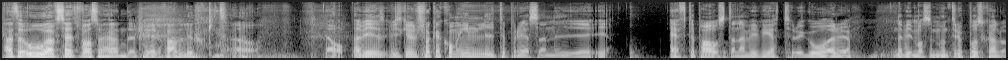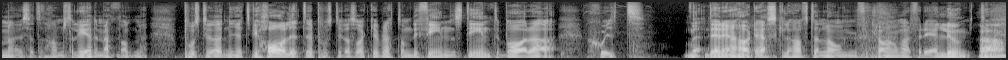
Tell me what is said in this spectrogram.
alltså oavsett vad som händer så är det fan lugnt. Ja. Ja, vi, vi ska försöka komma in lite på det sen i, i efter pausen när vi vet hur det går, när vi måste muntra upp oss själva när vi sett att Halmstad leder med 1-0 med positiva nyheter. Vi har lite positiva saker att berätta om. Det finns, det är inte bara skit. Nej. Det har jag redan hört, Eskil har haft en lång förklaring om varför det är lugnt. Ja.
